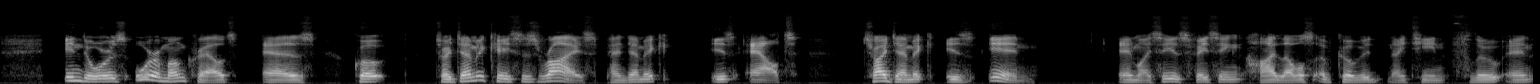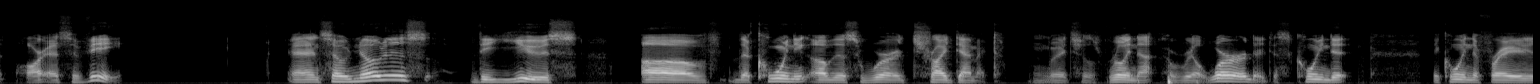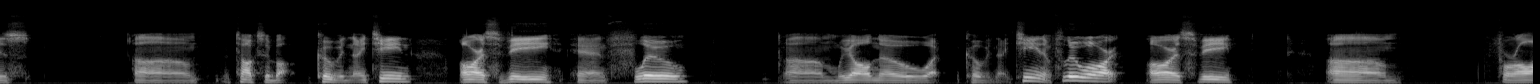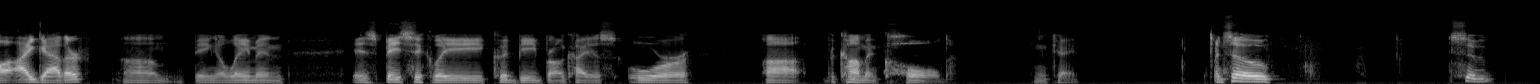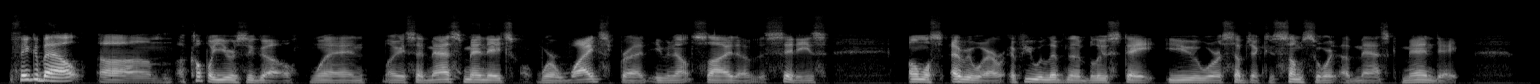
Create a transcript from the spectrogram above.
indoors or among crowds as, quote, tridemic cases rise, pandemic is out, tridemic is in. NYC is facing high levels of COVID 19 flu and RSV. And so notice the use of the coining of this word tridemic which is really not a real word. They just coined it. They coined the phrase. Um, it talks about COVID 19, RSV, and flu. Um, we all know what COVID 19 and flu are. RSV, um, for all I gather, um, being a layman, is basically could be bronchitis or uh, the common cold. Okay. And so, so think about um, a couple years ago when, like I said, mask mandates were widespread, even outside of the cities, almost everywhere. If you lived in a blue state, you were subject to some sort of mask mandate.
